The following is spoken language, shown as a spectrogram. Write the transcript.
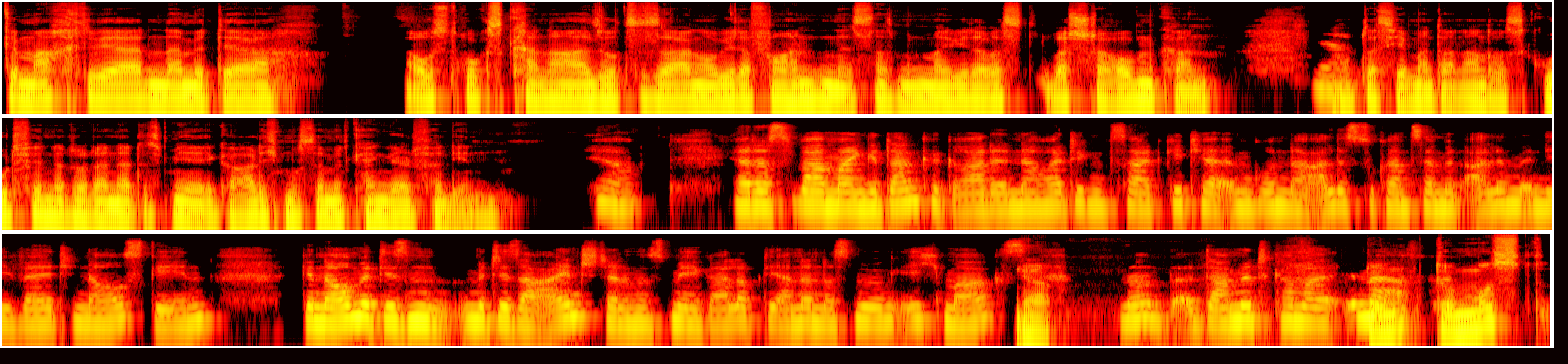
gemacht werden, damit der Ausdruckskanal sozusagen auch wieder vorhanden ist, dass man mal wieder was, was schrauben kann. Ja. Ob das jemand dann anderes gut findet oder nicht, ist mir egal. Ich muss damit kein Geld verdienen. Ja, ja, das war mein Gedanke gerade. In der heutigen Zeit geht ja im Grunde alles. Du kannst ja mit allem in die Welt hinausgehen. Genau mit, diesen, mit dieser Einstellung ist mir egal, ob die anderen das mögen, ich mag's. Ja. Ne, damit kann man immer. Du, du musst,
